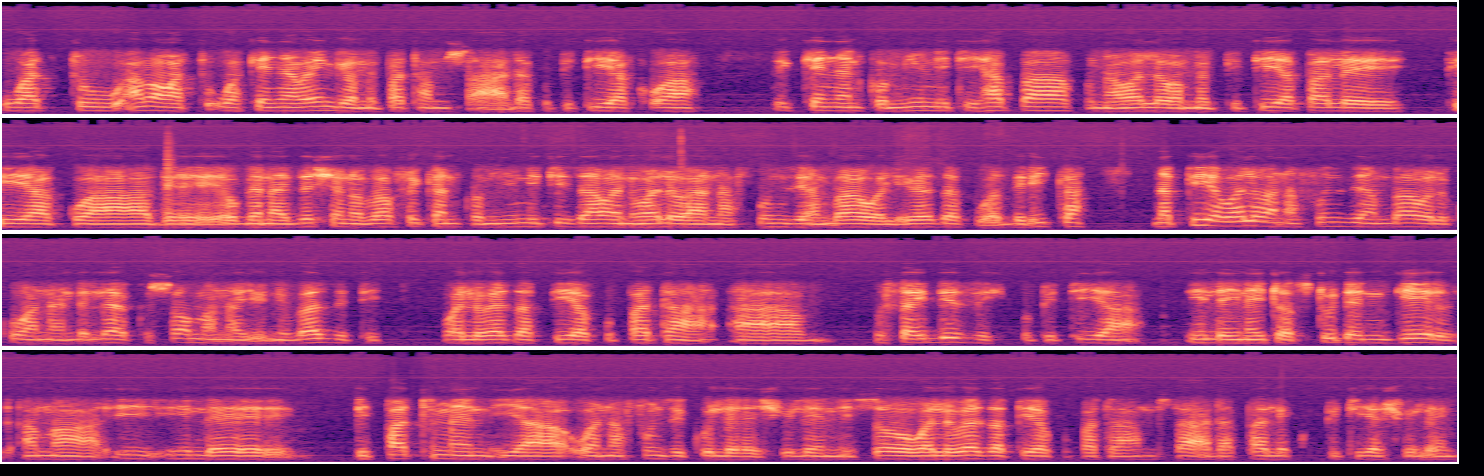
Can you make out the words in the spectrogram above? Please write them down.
watu ama watu Wakenya wengi wamepata msaada kupitia kwa the Kenyan community hapa. Kuna wale wamepitia pale pia kwa the Organization of African Communities. Hawa ni wale wanafunzi ambao waliweza kuadhirika, na pia wale wanafunzi ambao walikuwa wanaendelea kusoma na university waliweza pia kupata uh, usaidizi kupitia ile inaitwa Student Guild ama ile department ya wanafunzi kule shuleni, so waliweza pia kupata msaada pale kupitia shuleni.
